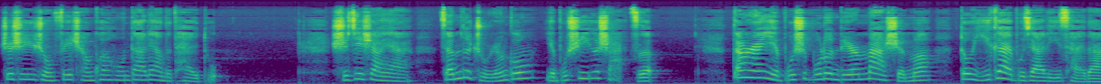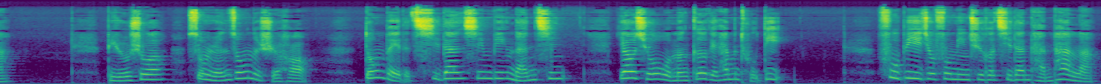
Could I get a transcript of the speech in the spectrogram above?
这是一种非常宽宏大量的态度。实际上呀，咱们的主人公也不是一个傻子。当然也不是不论别人骂什么都一概不加理睬的。比如说宋仁宗的时候，东北的契丹兴兵南侵，要求我们割给他们土地，富弼就奉命去和契丹谈判了。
